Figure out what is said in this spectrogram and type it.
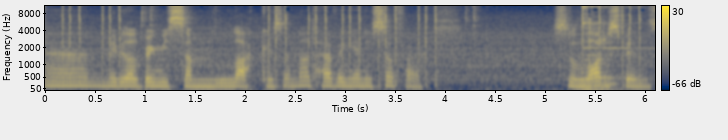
And maybe that'll bring me some luck, because I'm not having any so far. So a lot of spins.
